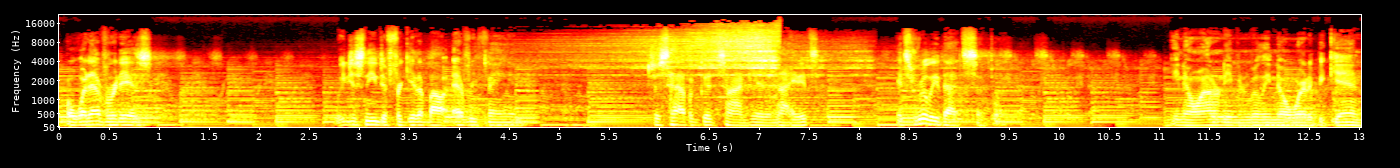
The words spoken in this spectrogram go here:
or whatever it is. We just need to forget about everything and just have a good time here tonight. It's it's really that simple. You know, I don't even really know where to begin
